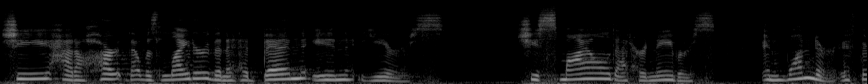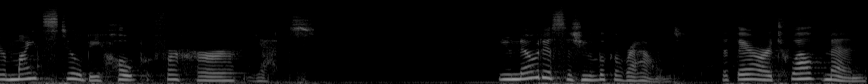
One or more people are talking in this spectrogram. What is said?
She had a heart that was lighter than it had been in years. She smiled at her neighbors and wonder if there might still be hope for her yet. You notice as you look around that there are 12 men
